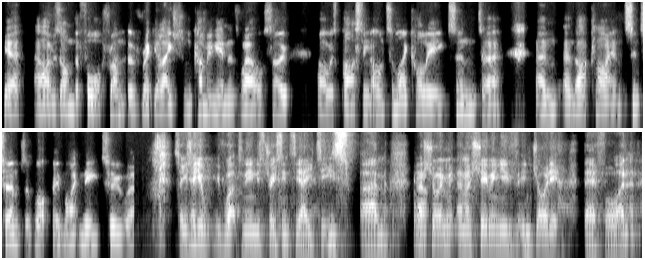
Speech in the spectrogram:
yeah, and I was on the forefront of regulation coming in as well. So I was passing on to my colleagues and uh, and and our clients in terms of what they might need to. Uh... so you say you, have worked in the industry since the eighties. Um, I'm yeah. assuming I'm assuming you've enjoyed it. Therefore, and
